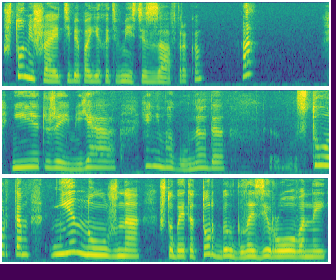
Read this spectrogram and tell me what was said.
Что мешает тебе поехать вместе с завтраком? А? Нет, Джейми, я я не могу, надо э, с тортом. Не нужно, чтобы этот торт был глазированный.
